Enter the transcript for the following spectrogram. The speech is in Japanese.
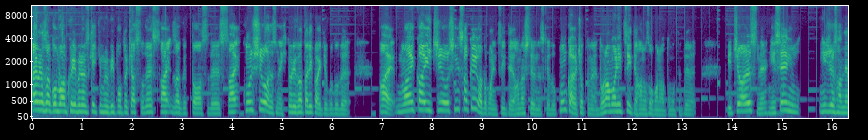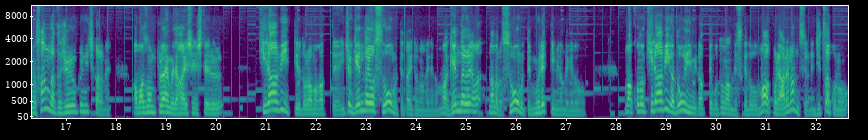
はい、皆さんこんばんは。クリームノイズケーキムービーポッドキャストです。はい、ザ・グッドアースです。はい、今週はですね、一人語り会ということで、はい、毎回一応新作映画とかについて話してるんですけど、今回はちょっとね、ドラマについて話そうかなと思ってて、一応あれですね、2023年の3月16日からね、Amazon プライムで配信してる、キラー B っていうドラマがあって、一応現代はスウォームってタイトルなんだけど、まあ現代は、なんだろう、スウォームって群れって意味なんだけど、まあこのキラー B がどういう意味かってことなんですけど、まあこれあれなんですよね。実はこの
